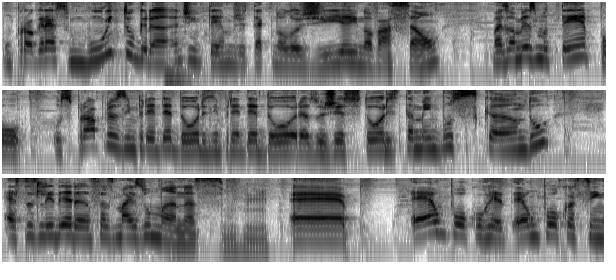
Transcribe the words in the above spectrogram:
um progresso muito grande em termos de tecnologia e inovação, mas ao mesmo tempo, os próprios empreendedores, empreendedoras, os gestores também buscando essas lideranças mais humanas. É, é um pouco é um pouco assim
